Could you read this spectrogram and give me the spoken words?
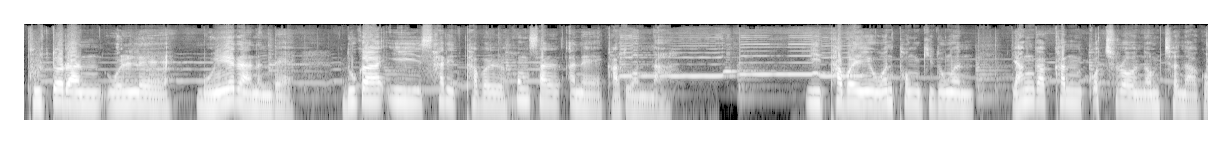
불도란 원래 무예라는데 누가 이 사리탑을 홍살 안에 가두었나? 이 탑의 원통 기둥은 양각한 꽃으로 넘쳐나고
